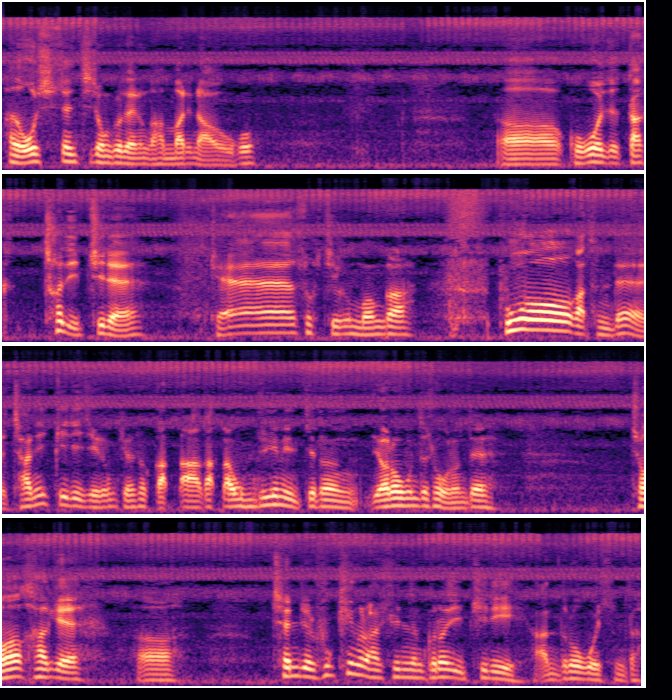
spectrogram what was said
한 50cm 정도 되는 거 한 마리 나오고 어 그거 이제 딱 첫 입질에 계속 지금 뭔가 붕어 같은데 잔입질이 지금 계속 갔다 갔다 움직이는 입질은 여러 군데서 오는데 정확하게 어 챔질 후킹을 할 수 있는 그런 입질이 안 들어오고 있습니다.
